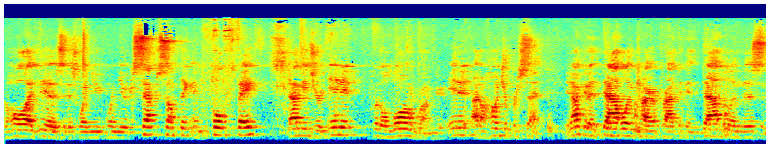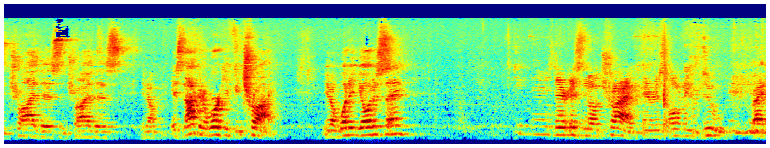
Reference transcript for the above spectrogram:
The whole idea is, is when you when you accept something in full faith, that means you're in it for the long run. You're in it at 100%. You're not going to dabble in chiropractic and dabble in this and try this and try this. You know, it's not going to work if you try. You know, what did Yoda say? There is no try, there is only do. Right?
